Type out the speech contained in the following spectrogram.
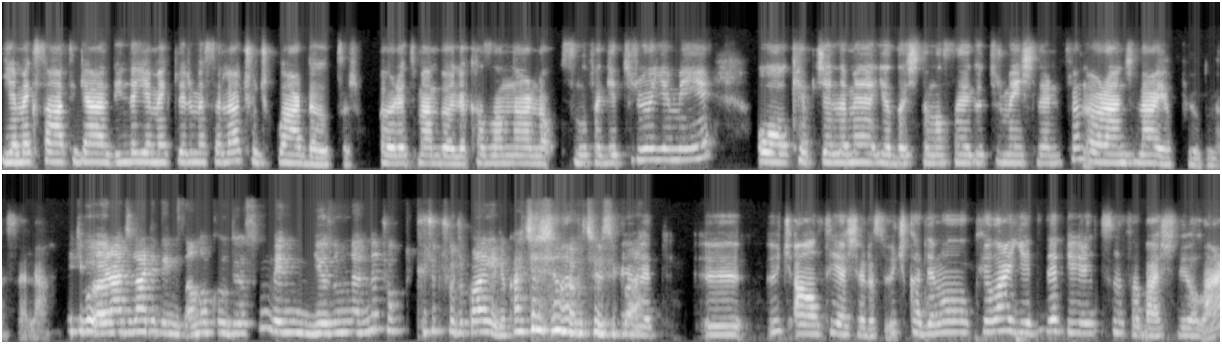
yemek saati geldiğinde yemekleri mesela çocuklar dağıtır öğretmen böyle kazanlarla sınıfa getiriyor yemeği o kepçeleme ya da işte masaya götürme işlerini falan öğrenciler yapıyordu mesela. Peki bu öğrenciler dediğiniz anaokulu diyorsun. Benim gözümün önüne çok küçük çocuklar geliyor. Kaç yaşında bu çocuklar? Evet. E, 3-6 yaş arası 3 kademe okuyorlar. 7'de birinci sınıfa başlıyorlar.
